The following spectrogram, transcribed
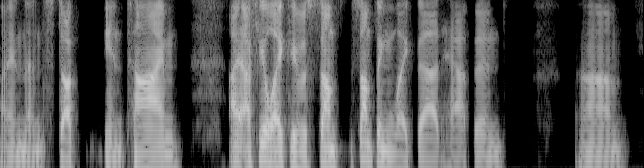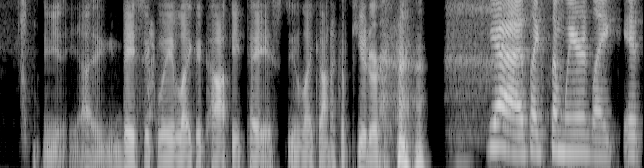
and then stuck in time. I, I feel like it was some something like that happened. Um I, basically like a copy paste you know, like on a computer. Yeah, it's like some weird like it.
